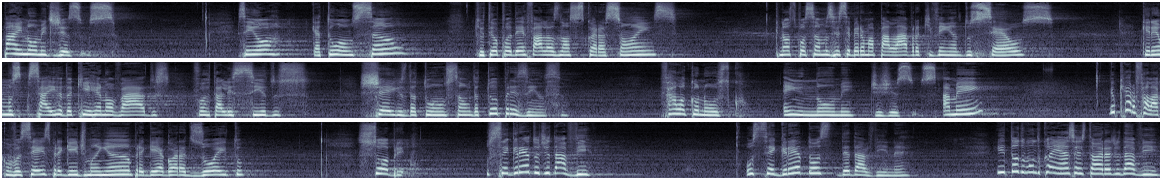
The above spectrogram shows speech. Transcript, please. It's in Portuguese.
Pai, em nome de Jesus. Senhor, que a tua unção, que o teu poder fale aos nossos corações, que nós possamos receber uma palavra que venha dos céus. Queremos sair daqui renovados, fortalecidos, cheios da tua unção, da tua presença. Fala conosco, em nome de Jesus. Amém? Eu quero falar com vocês, preguei de manhã, preguei agora às 18, sobre o segredo de Davi. Os segredos de Davi, né? E todo mundo conhece a história de Davi.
